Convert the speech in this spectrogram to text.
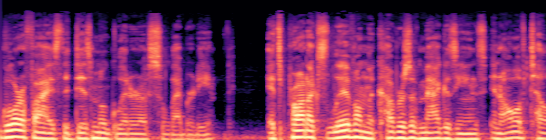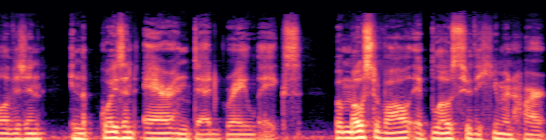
glorifies the dismal glitter of celebrity. Its products live on the covers of magazines, in all of television, in the poisoned air and dead gray lakes. But most of all, it blows through the human heart.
